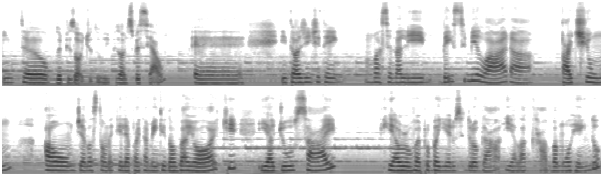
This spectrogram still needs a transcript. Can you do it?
então do episódio do episódio especial. É, então a gente tem uma cena ali bem similar à parte 1, onde elas estão naquele apartamento em Nova York e a Jules sai que a Rue vai pro banheiro se drogar e ela acaba morrendo.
